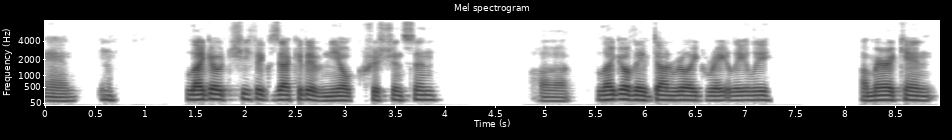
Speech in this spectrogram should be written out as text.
And Lego chief executive Neil Christiansen, uh, Lego, they've done really great lately. American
